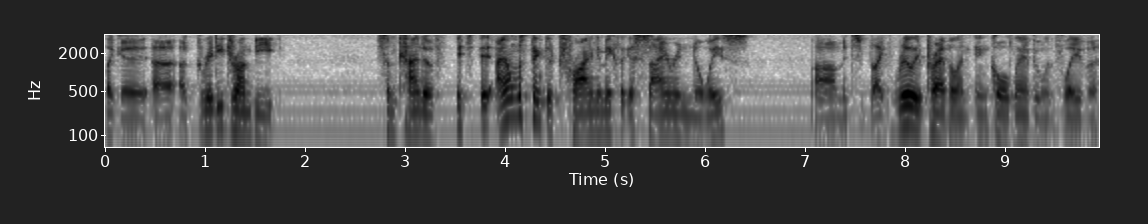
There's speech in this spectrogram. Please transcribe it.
like a, a, a gritty drum beat, some kind of it's. It, I almost think they're trying to make like a siren noise. Um, it's like really prevalent in Cold Lamping with Flava,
